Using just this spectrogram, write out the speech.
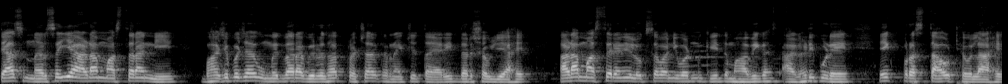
त्याच नरसय्या आडाम मास्तरांनी भाजपच्या उमेदवाराविरोधात प्रचार करण्याची तयारी दर्शवली आहे. आडाम मास्तर यांनी लोकसभा निवडणुकीत महाविकास आघाडीपुढे एक प्रस्ताव ठेवला आहे.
